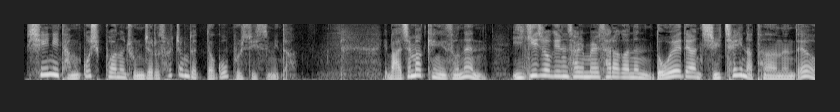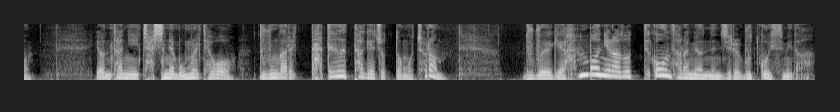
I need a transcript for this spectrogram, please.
시인이 담고 싶어하는 존재로 설정됐다고 볼 수 있습니다. 이 마지막 행에서는 이기적인 삶을 살아가는 너에 대한 질책이 나타나는데요. 연탄이 자신의 몸을 태워 누군가를 따뜻하게 해줬던 것처럼 누구에게 한 번이라도 뜨거운 사람이었는지를 묻고 있습니다.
